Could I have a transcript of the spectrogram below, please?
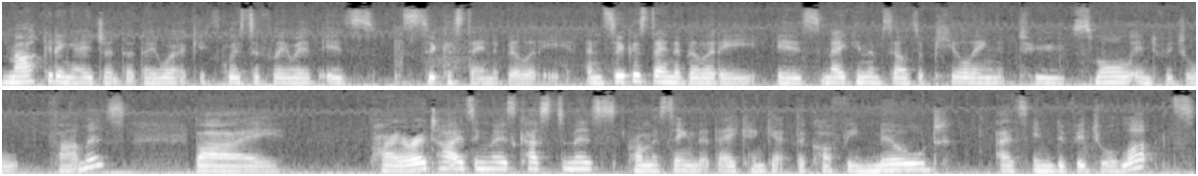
marketing agent that they work exclusively with is Sustainability. And Sustainability is making themselves appealing to small individual farmers by prioritizing those customers, promising that they can get the coffee milled as individual lots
